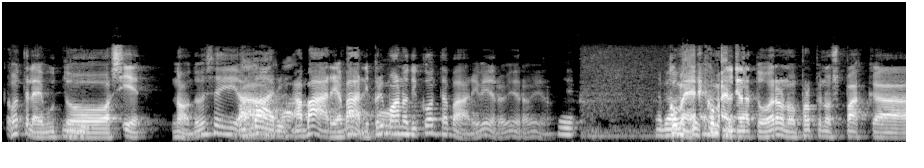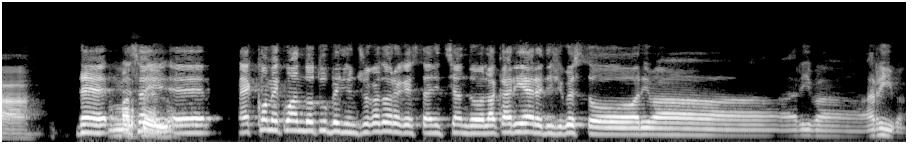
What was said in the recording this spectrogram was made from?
Conte l'hai avuto a Siena? No, dove sei? A, a Bari. A Bari, a Bari. Primo anno di Conte a Bari, vero, vero, vero. Eh. Com'è, com'è allenatore? Uno, proprio uno spacca... Eh, sai, eh, è come quando tu vedi un giocatore che sta iniziando la carriera e dici questo arriva, arriva, arriva.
